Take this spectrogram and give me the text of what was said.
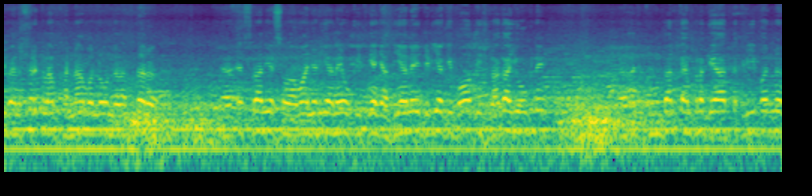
ਨਿਊ ਵੈਲਫੇਅਰ ਕਲੱਬ ਖੰਨਾ ਵੱਲੋਂ ਨਿਰੰਤਰ ਇਸ ਤਰ੍ਹਾਂ ਦੀਆਂ ਸੇਵਾਵਾਂ ਜਿਹੜੀਆਂ ਨੇ ਉਹ ਕੀਤੀਆਂ ਜਾਂਦੀਆਂ ਨੇ, ਜਿਹੜੀਆਂ ਕਿ ਬਹੁਤ ਹੀ ਸ਼ਲਾਘਾਯੋਗ ਨੇ। ਅੱਜ ਖੂਨਦਾਨ ਕੈਂਪ ਲੱਗਿਆ, ਤਕਰੀਬਨ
